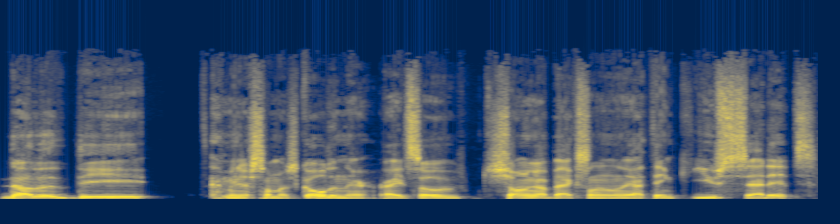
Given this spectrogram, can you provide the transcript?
no, the the I mean, there's so much gold in there, right? So showing up excellently, I think you said it,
